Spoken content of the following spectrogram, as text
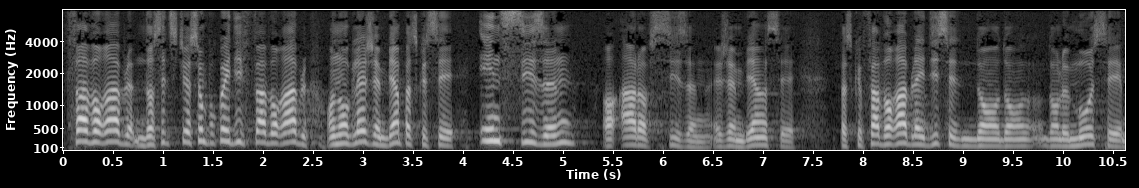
Favorable, dans cette situation, pourquoi il dit favorable? En anglais, j'aime bien parce que c'est in season or out of season. Et j'aime bien, parce que favorable, là, il dit, c'est dans le mot, c'est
